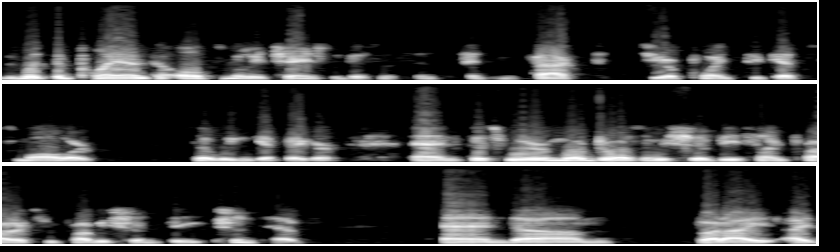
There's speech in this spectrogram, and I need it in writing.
with the plan to ultimately change the business. And, in fact, to your point, to get smaller so we can get bigger, and because we were more doors than we should be, selling products we probably shouldn't be, shouldn't have, and um, but I, I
